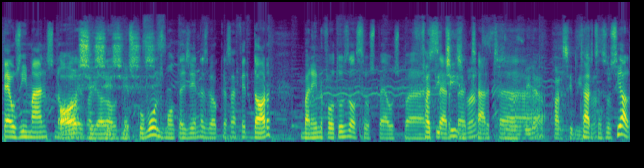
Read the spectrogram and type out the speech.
peus i mans no Oh, és sí, allò sí, dels sí, més sí, comuns. sí. Molta gent es veu que s'ha fet d'or venint fotos dels seus peus per Fetichisme, certa xarxa, doncs xarxa social.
